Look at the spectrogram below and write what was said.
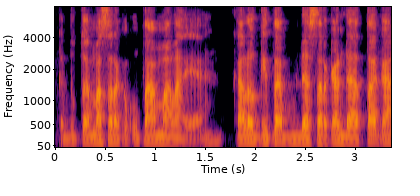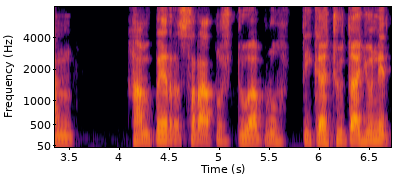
kebutuhan masyarakat utama lah ya. Kalau kita berdasarkan data kan hampir 123 juta unit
